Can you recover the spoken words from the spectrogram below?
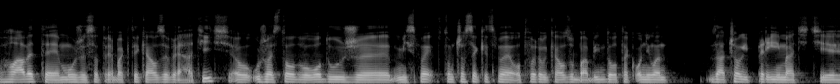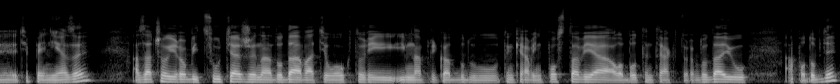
v hlave tému, že sa treba k tej kauze vrátiť. Už aj z toho dôvodu, že my sme v tom čase, keď sme otvorili kauzu Babindol, tak oni len začali príjmať tie, tie peniaze a začali robiť súťaže na dodávateľov, ktorí im napríklad budú ten kravín postavia alebo ten traktor dodajú a podobne.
